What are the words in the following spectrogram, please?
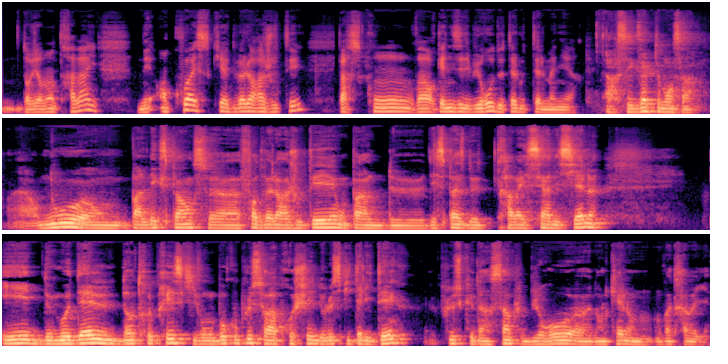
d'environnement de, travail, mais en quoi est-ce qu'il y a une valeur ajoutée parce qu'on va organiser des bureaux de telle ou telle manière? Alors, c'est exactement ça. Alors, nous, on parle d'expérience à forte valeur ajoutée, on parle d'espace de, travail serviciel et de modèles d'entreprise qui vont beaucoup plus se rapprocher de l'hospitalité, plus que d'un simple bureau euh, dans lequel on va travailler.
